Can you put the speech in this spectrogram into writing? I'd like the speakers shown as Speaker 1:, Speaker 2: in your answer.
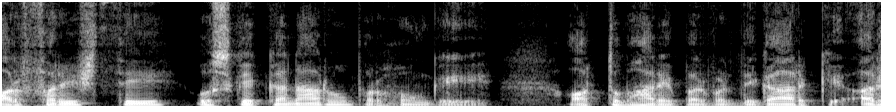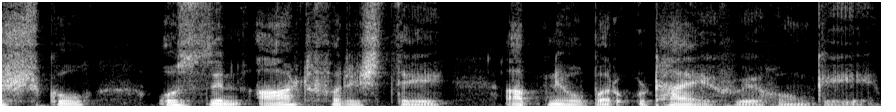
Speaker 1: और फरिश्ते उसके किनारों पर होंगे और तुम्हारे परवरदिगार के अर्श को उस दिन आठ फरिश्ते अपने ऊपर उठाए हुए होंगे।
